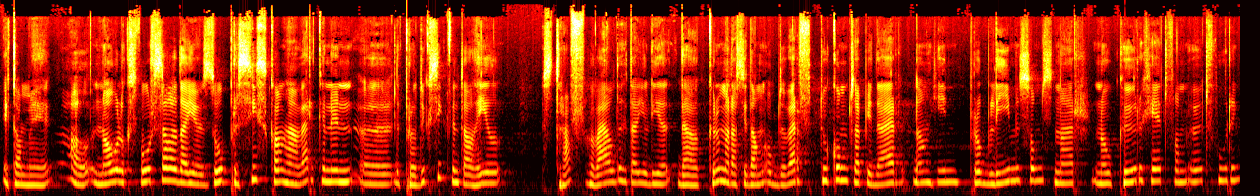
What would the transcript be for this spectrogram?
Ik kan me al nauwelijks voorstellen dat je zo precies kan gaan werken in uh, de productie. Ik vind het al heel straf, geweldig dat jullie dat kunnen. Maar als je dan op de werf toekomt, heb je daar dan geen problemen soms naar nauwkeurigheid van uitvoering?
